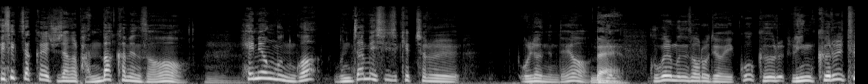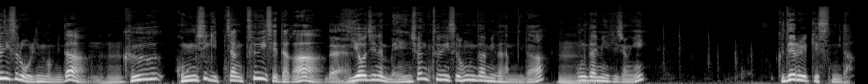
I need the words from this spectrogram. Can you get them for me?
회색 작가의 주장을 반박하면서 음. 해명문과 문자 메시지 캡처를 올렸는데요. 네. 구글 문서로 되어 있고 그 링크를 트윗으로 올린 겁니다. 그 공식 입장 트윗에다가 네. 이어지는 멘션 트윗을 홍담이가 답니다. 음. 홍담이 계정이 그대로 읽겠습니다.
